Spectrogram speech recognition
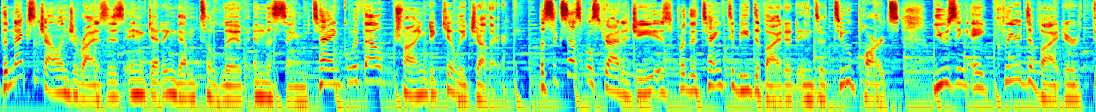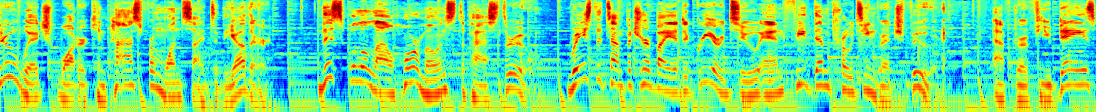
the next challenge arises in getting them to live in the same tank without trying to kill each other. A successful strategy is for the tank to be divided into two parts using a clear divider through which water can pass from one side to the other. This will allow hormones to pass through. Raise the temperature by a degree or two and feed them protein-rich food. After a few days,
